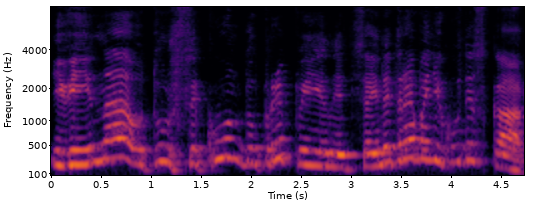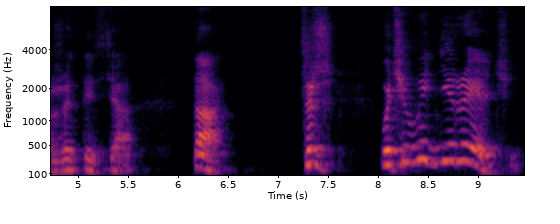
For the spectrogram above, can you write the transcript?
І війна у ту ж секунду припиниться, і не треба нікуди скаржитися. Так, це ж очевидні речі.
